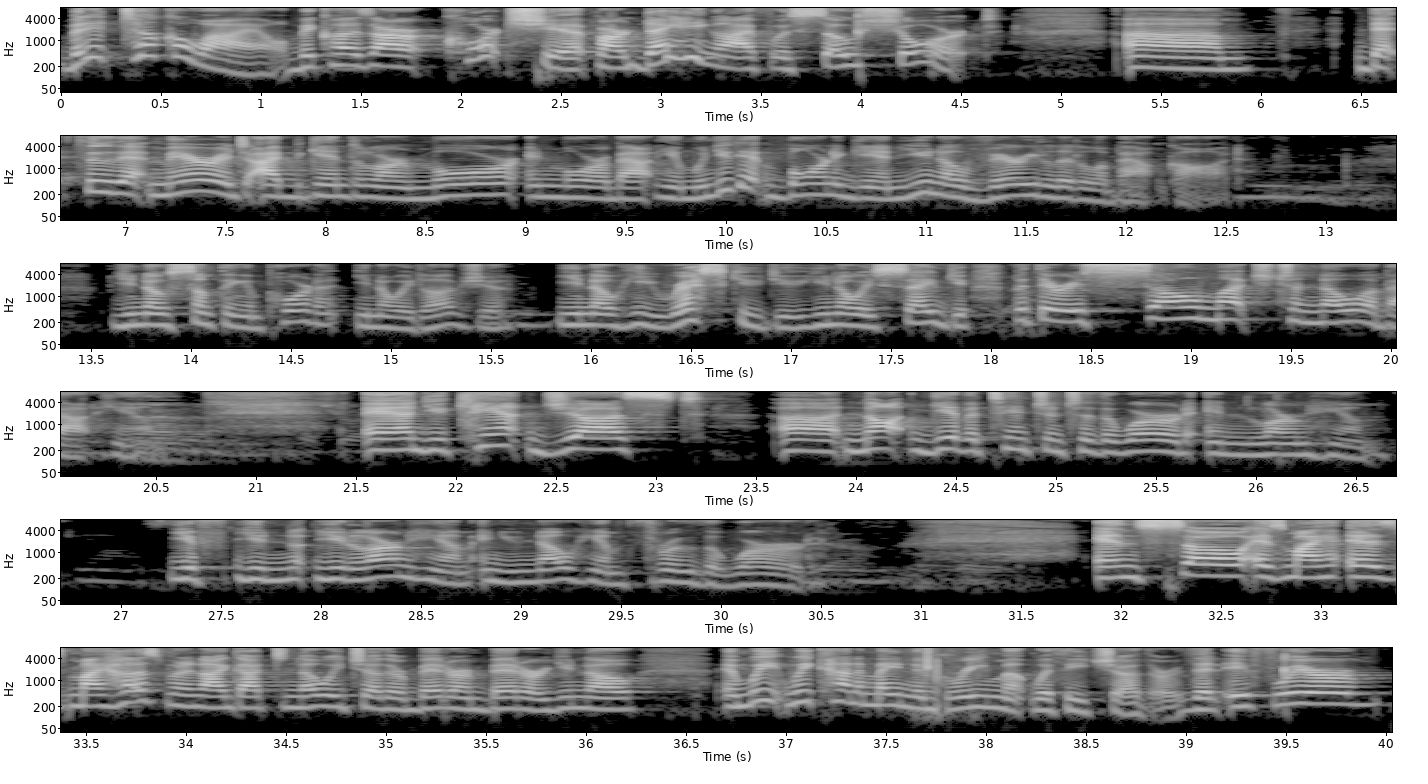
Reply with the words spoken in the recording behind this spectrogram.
But it took a while because our courtship, our dating life was so short um, that through that marriage, I began to learn more and more about Him. When you get born again, you know very little about God. You know something important. You know He loves you. You know He rescued you. You know He saved you. But there is so much to know about Him. And you can't just uh, not give attention to the Word and learn Him. You, you, you learn him and you know him through the word. And so as my as my husband and I got to know each other better and better, you know, and we, we kind of made an agreement with each other that if we're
